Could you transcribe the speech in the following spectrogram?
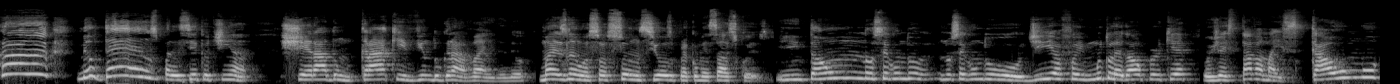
meu Deus, parecia que eu tinha cheirado um crack vindo gravar, entendeu? Mas não, eu só sou ansioso para começar as coisas. E então, no segundo, no segundo dia foi muito legal porque eu já estava mais calmo,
